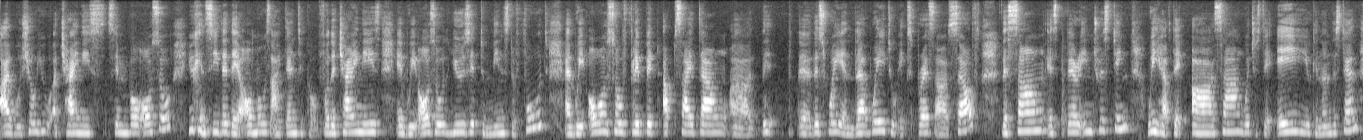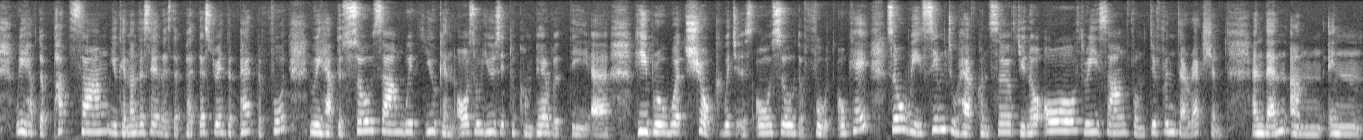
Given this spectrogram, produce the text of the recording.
I will show you a Chinese symbol also. You can see that they are almost identical. For the Chinese, and we also use it to mean the food, and we also flip it upside down. Uh, uh, this way and that way to express ourselves. The sound is very interesting. We have the R sound, which is the A, you can understand. We have the pat sound, you can understand as the pedestrian, the pat, the foot. We have the so sound, which you can also use it to compare with the uh, Hebrew word shok, which is also the foot, okay? So we seem to have conserved, you know, all three sounds from different direction. And then um, in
